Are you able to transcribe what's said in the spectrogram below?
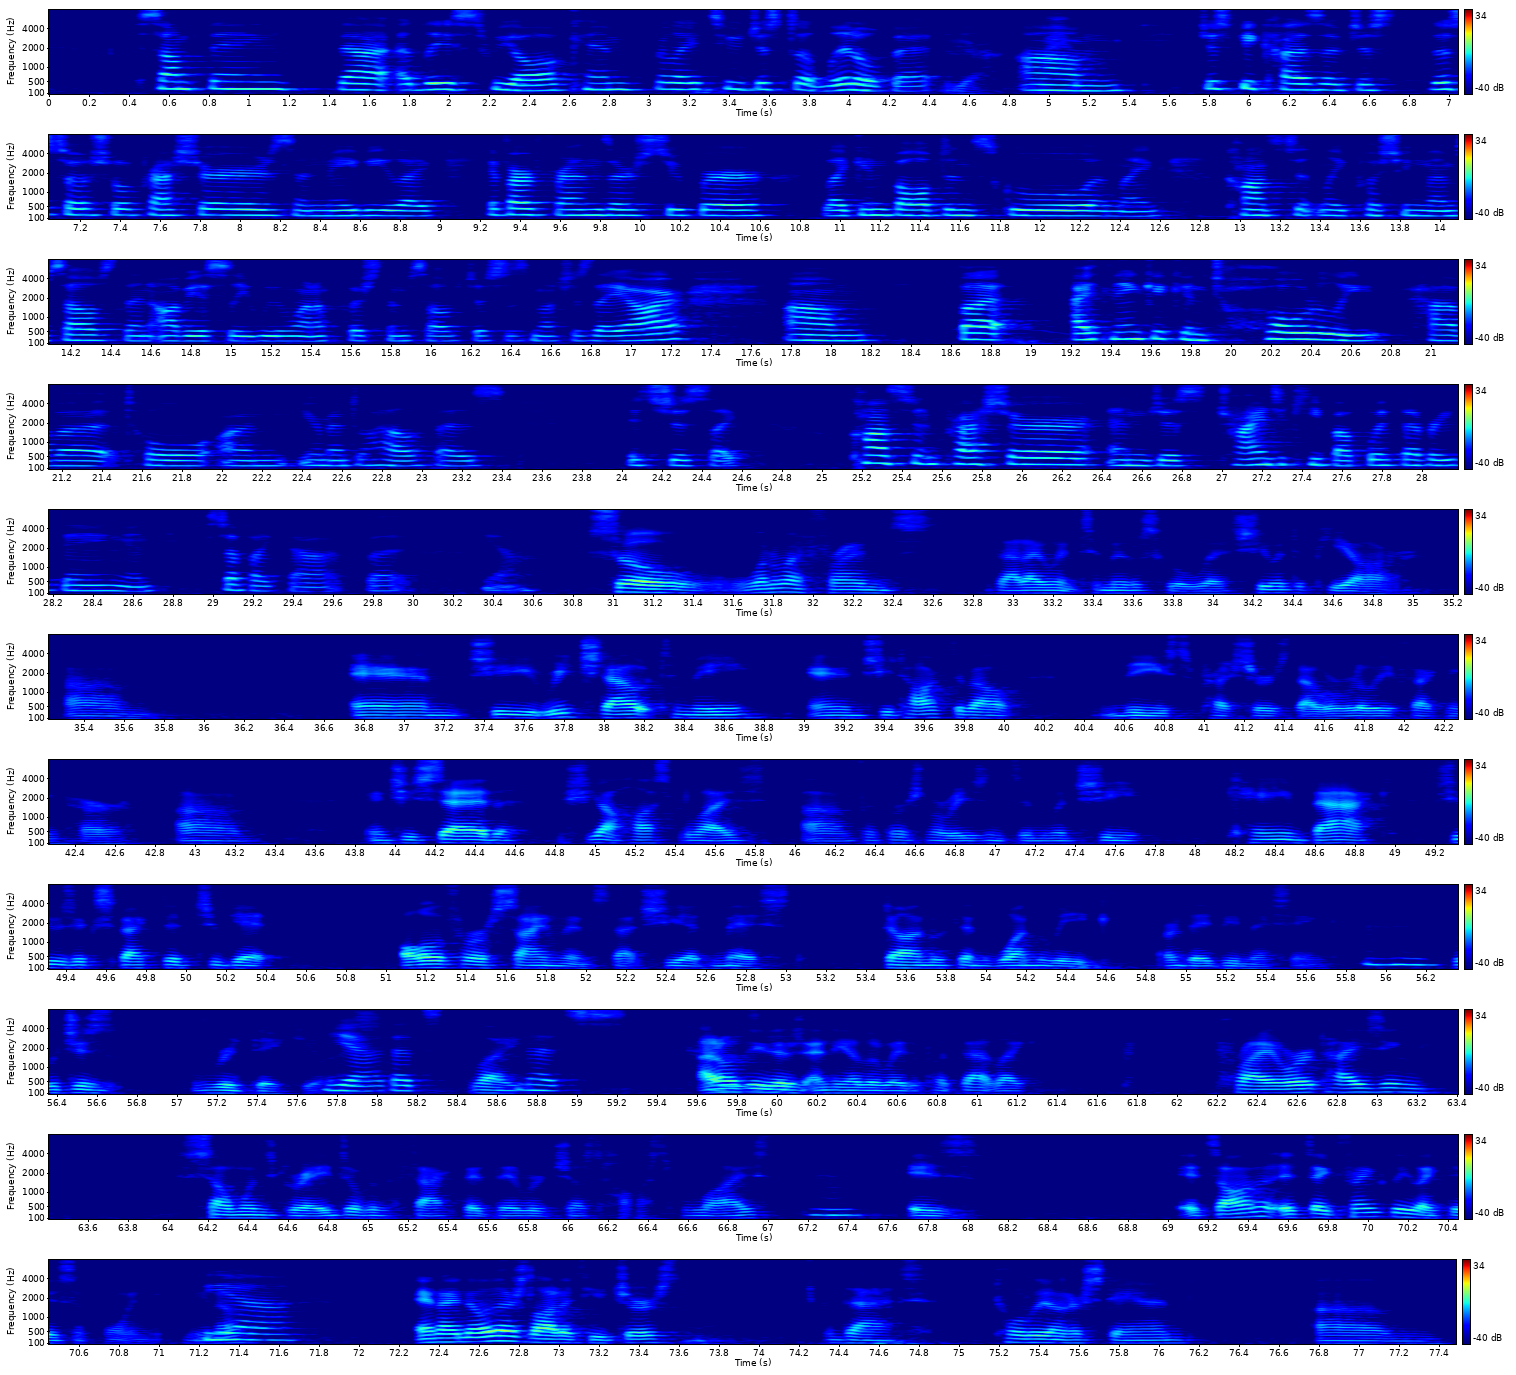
something that at least we all can relate to just a little bit. Yeah. Um, just because of just the social pressures and maybe like if our friends are super like involved in school and like constantly pushing themselves, then obviously we want to push themselves just as much as they are. Um, but I think it can totally have a toll on your mental health as it's just like constant pressure and just trying to keep up with everything and stuff like that. But yeah. So, one of my friends that I went to middle school with, she went to PR. Um, and she reached out to me and she talked about these pressures that were really affecting her. Um, and she said she got hospitalized um, for personal reasons, and when she came back, she was expected to get all of her assignments that she had missed done within one week, or they'd be missing, Mm-hmm. which is ridiculous. Yeah, that's like that's. I don't think there's any other way to put that. Like p- prioritizing someone's grades over the fact that they were just hospitalized Mhm. is it's on it's like frankly like disappointing you know Yeah. and i know there's a lot of teachers that totally understand um,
